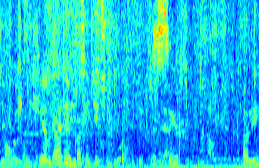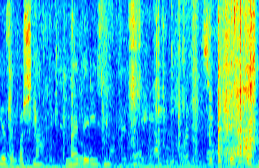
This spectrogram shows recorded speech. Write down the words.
Знову ж яблука, сир, олія запашна, меди різні, сухофрукти.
